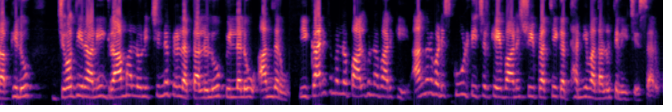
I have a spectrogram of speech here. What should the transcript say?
సభ్యులు జ్యోతిరాణి గ్రామాల్లోని చిన్నపిల్లల తల్లులు పిల్లలు అందరూ ఈ కార్యక్రమంలో పాల్గొన్న వారికి anganwadi school teacher K Vanishree ప్రత్యేక ధన్యవాదాలు తెలియజేశారు.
